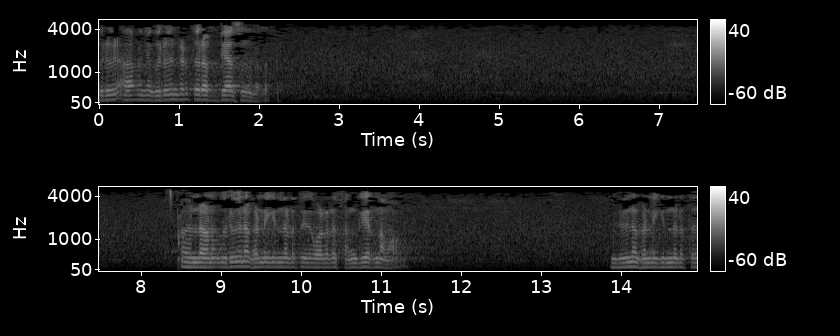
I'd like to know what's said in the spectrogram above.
ഗുരു പറഞ്ഞ ഗുരുവിന്റെ അടുത്ത് ഒരു അഭ്യാസം നടക്കത്തില്ല. അതുകൊണ്ടാണ് ഗുരുവിനെ ഖണ്ഡിക്കുന്നിടത്ത് ഇത് വളരെ സങ്കീർണമാവും ഗുരുവിനെ ഖണ്ഡിക്കുന്നിടത്ത്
